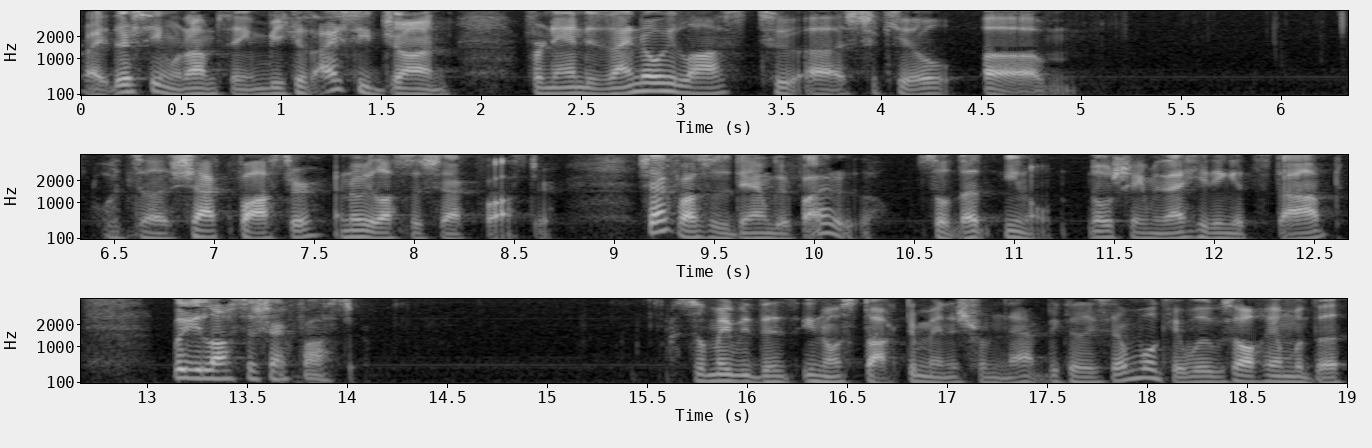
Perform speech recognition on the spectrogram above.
right? They're seeing what I'm seeing because I see John Fernandez. I know he lost to uh, Shaquille, um, what's uh, Shaq Foster. I know he lost to Shaq Foster. Shaq Foster's a damn good fighter, though. So that, you know, no shame in that. He didn't get stopped, but he lost to Shaq Foster. So maybe the you know stock diminished from that because they said, well, okay, well, we saw him with a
